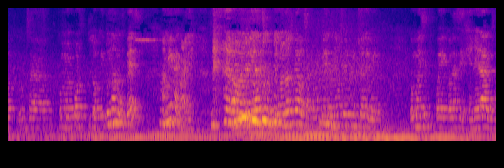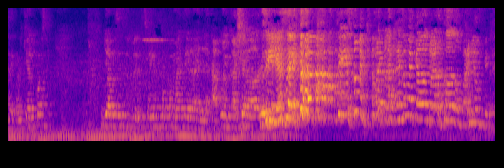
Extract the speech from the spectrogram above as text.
o sea, como por lo que tú no los ves, a mí me vale. Pero en realidad es porque no los veo, o sea, como que no soy mucho de ver como ese tipo de cosas en general, o sea, de cualquier cosa. Yo a veces soy un poco más de la, de la Shore. Sí, ya sé. Sí, eso me queda claro. Eso me ha quedado claro todos los años. Que,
